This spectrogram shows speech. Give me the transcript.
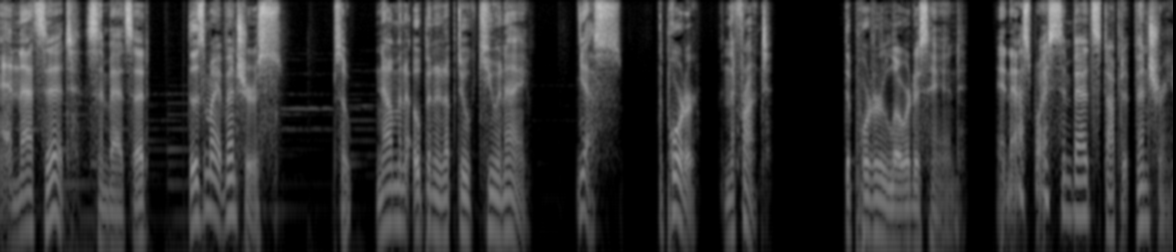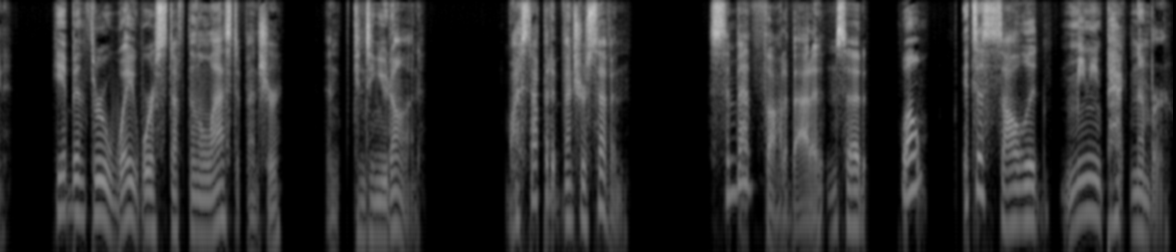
And that's it, Sinbad said. Those are my adventures. So now I'm going to open it up to a Q&A. Yes, the porter in the front. The porter lowered his hand and asked why Sinbad stopped adventuring. He had been through way worse stuff than the last adventure and continued on. Why stop at adventure 7? Sinbad thought about it and said, Well, it's a solid, meaning packed number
